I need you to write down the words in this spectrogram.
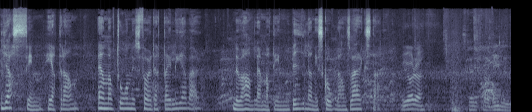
Yassin heter han, en av Tonys före detta elever. Nu har han lämnat in bilen i skolans verkstad. Vad gör du? Ska jag ta bilen?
